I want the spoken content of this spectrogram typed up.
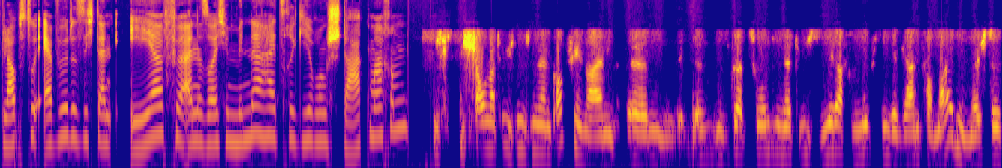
Glaubst du, er würde sich dann eher für eine solche Minderheitsregierung stark machen? Ich, ich schaue natürlich nicht in den Kopf hinein. Ähm, das ist eine Situation, die natürlich jeder Vernünftige gern vermeiden möchte.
